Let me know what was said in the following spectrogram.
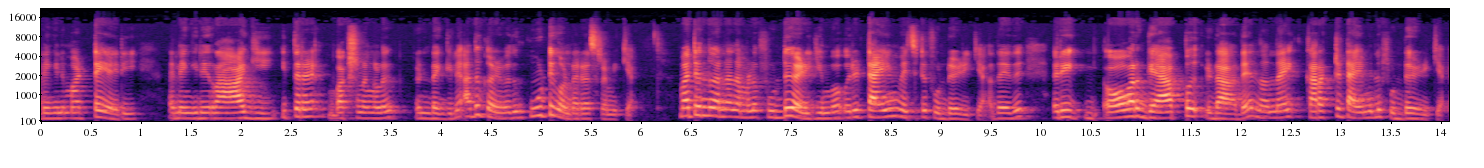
അല്ലെങ്കിൽ മട്ടയരി അല്ലെങ്കിൽ റാഗി ഇത്തരം ഭക്ഷണങ്ങൾ ഉണ്ടെങ്കിൽ അത് കഴിവതും കൂട്ടിക്കൊണ്ടുവരാൻ ശ്രമിക്കുക. മറ്റൊന്ന് പറഞ്ഞാൽ നമ്മൾ ഫുഡ് കഴിക്കുമ്പോൾ ഒരു ടൈം വെച്ചിട്ട് ഫുഡ് കഴിക്കുക അതായത് ഒരു ഓവർ ഗ്യാപ്പ് ഇടാതെ നന്നായി കറക്റ്റ് ടൈമിൽ ഫുഡ് കഴിക്കുക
